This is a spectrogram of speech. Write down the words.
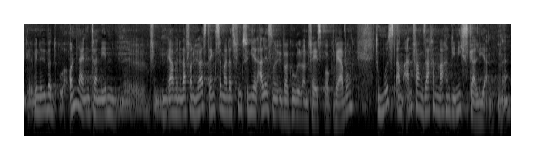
wenn du über Online-Unternehmen, äh, ja, wenn du davon hörst, denkst du mal, das funktioniert alles nur über Google und Facebook Werbung. Du musst am Anfang Sachen machen, die nicht skalieren. Ne?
